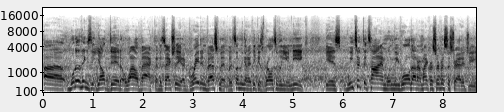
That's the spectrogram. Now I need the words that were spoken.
uh, one of the things that Yelp did a while back that is actually a great investment, but something that I think is relatively unique, is we took the time when we rolled out our microservices strategy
